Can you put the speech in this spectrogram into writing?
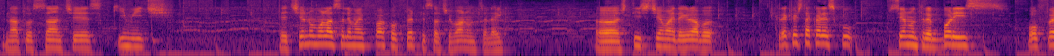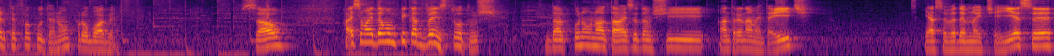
Nato Sanchez, Kimici. De ce nu mă lasă să le mai fac oferte sau ceva? Nu înțeleg. Uh, știți ce mai degrabă? Cred că ăștia care sunt cu semnul întrebării oferte făcute, nu? Probabil. Sau... Hai să mai dăm un pic advanced totuși. Dar până un alta, hai să dăm și antrenamente aici. Ia să vedem noi ce iese.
